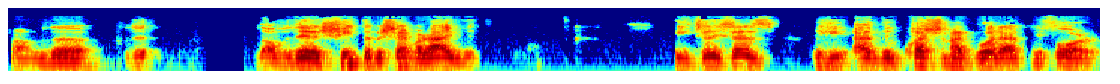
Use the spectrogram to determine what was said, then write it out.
from the, the over there, Shita B'Shem Arayvid. He, he says, he, uh, the question I brought out before,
